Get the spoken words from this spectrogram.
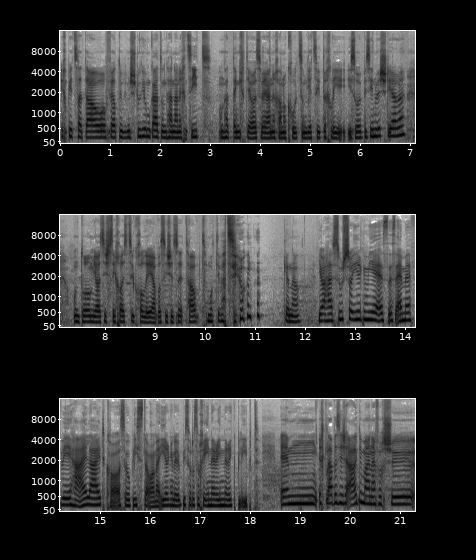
ich bin jetzt halt auch fertig mit dem Studium gerade und habe eigentlich Zeit und habe gedacht, ja, es wäre eigentlich auch noch cool, um die Zeit ein bisschen in so etwas zu investieren. Und darum, ja, es ist sicher ein Zyklerli, aber es ist jetzt nicht die Hauptmotivation. genau. Ja, hast du schon irgendwie ein, ein MFW-Highlight gehabt, so bis dahin? Irgendetwas, das so in Erinnerung bleibt? Ähm, ich glaube, es ist allgemein einfach schön,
